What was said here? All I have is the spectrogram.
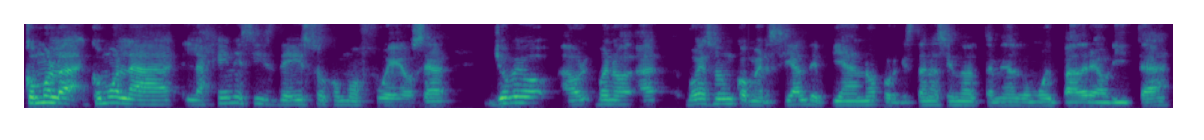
¿Cómo, la, cómo la, la, génesis de eso, cómo fue? O sea, yo veo, bueno, ah, voy a hacer un comercial de piano porque están haciendo también algo muy padre ahorita,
